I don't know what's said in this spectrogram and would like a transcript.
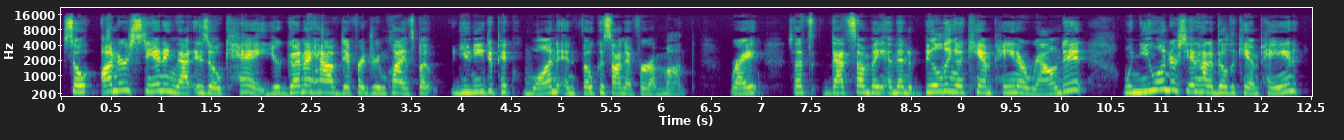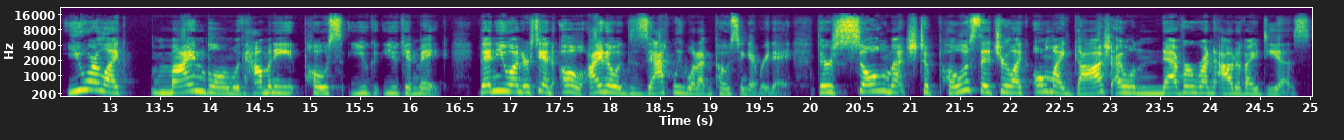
So understanding that is okay. You're going to have different dream clients, but you need to pick one and focus on it for a month right? So that's that's something and then building a campaign around it. When you understand how to build a campaign, you are like mind blown with how many posts you you can make. Then you understand, oh, I know exactly what I'm posting every day. There's so much to post that you're like, "Oh my gosh, I will never run out of ideas."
